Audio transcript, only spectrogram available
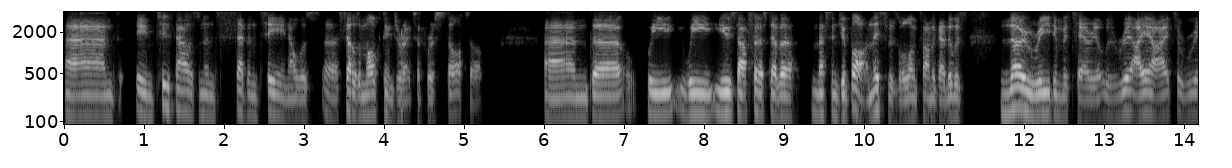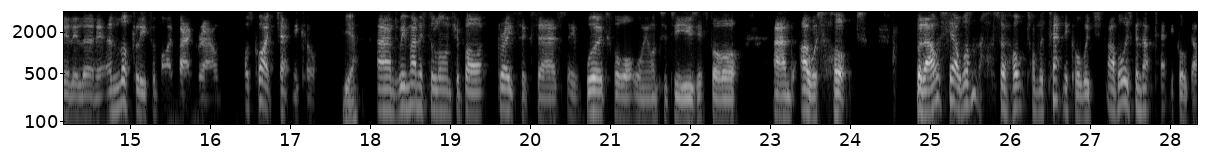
And in 2017, I was uh, sales and marketing director for a startup, and uh, we we used our first ever messenger bot and this was a long time ago. There was no reading material. It was re- I, I had to really learn it. And luckily for my background i was quite technical. Yeah. And we managed to launch a bot. Great success. It worked for what we wanted to use it for. And i was hooked. But yeah, I wasn't so hooked on the technical, which I've always been that technical guy.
